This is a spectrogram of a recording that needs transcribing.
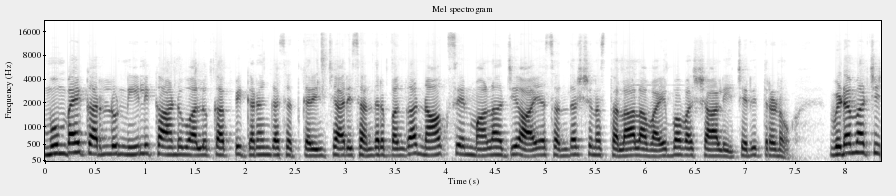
ముంబై కర్లు నీలి కాండువాలు కప్పి ఘనంగా సత్కరించారు. ఈ సందర్భంగా నాక్సేన్ మాలాజీ ఆయా సందర్శన స్థలాల వైభవశాలి చరిత్రను విడమర్చి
